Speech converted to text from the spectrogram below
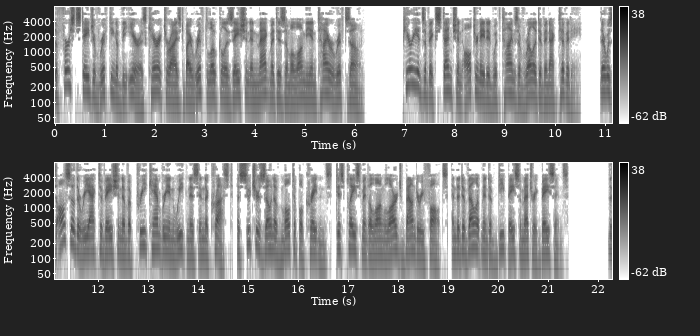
The first stage of rifting of the ear is characterized by rift localization and magmatism along the entire rift zone. Periods of extension alternated with times of relative inactivity. There was also the reactivation of a pre-Cambrian weakness in the crust, a suture zone of multiple cratons, displacement along large boundary faults, and the development of deep asymmetric basins. The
